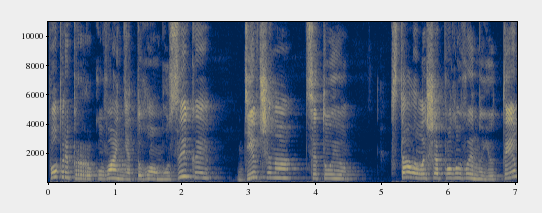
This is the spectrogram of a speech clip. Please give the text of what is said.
Попри пророкування того музики, дівчина, цитую, стала лише половиною тим,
